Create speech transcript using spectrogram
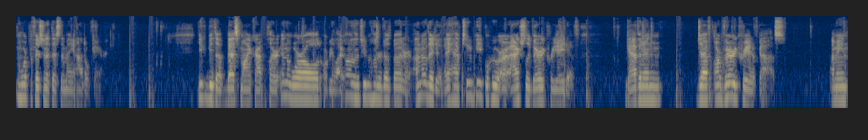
more proficient at this than me. I don't care you could be the best Minecraft player in the world or be like, oh, the Achievement Hunter does better. I know they do. They have two people who are actually very creative. Gavin and Geoff are very creative guys. I mean,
